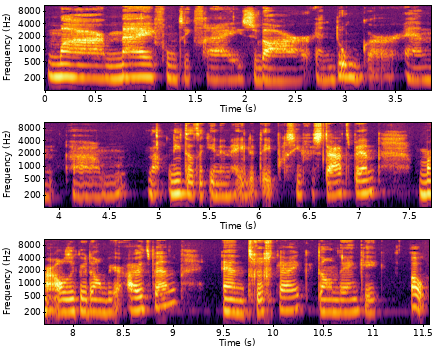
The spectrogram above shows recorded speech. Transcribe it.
Maar mei vond ik vrij zwaar en donker. En um, nou, niet dat ik in een hele depressieve staat ben, maar als ik er dan weer uit ben en terugkijk, dan denk ik: oh,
